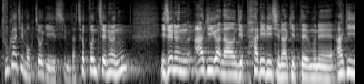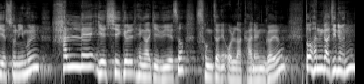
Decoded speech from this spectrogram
두 가지 목적이 있습니다. 첫 번째는 이제는 아기가 낳은 지 8일이 지났기 때문에 아기 예수님을 할례 예식을 행하기 위해서 성전에 올라가는 거예요. 또 한 가지는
